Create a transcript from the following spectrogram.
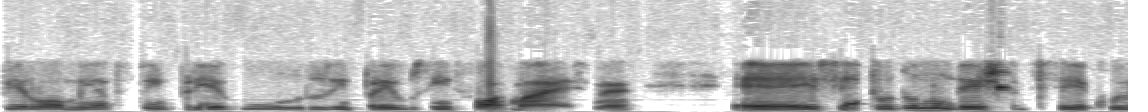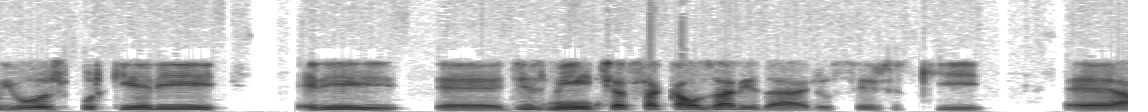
pelo aumento do emprego dos empregos informais, né? É, esse estudo não deixa de ser curioso porque ele, ele é, desmente essa causalidade, ou seja, que é,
